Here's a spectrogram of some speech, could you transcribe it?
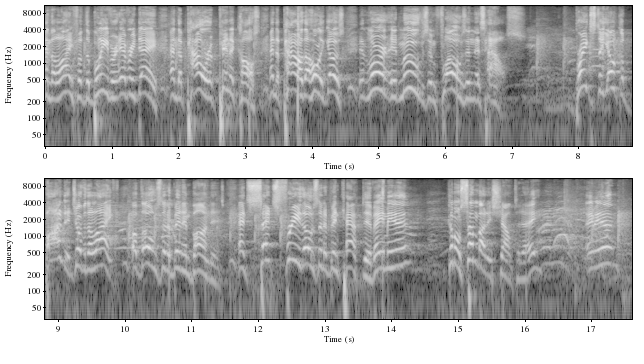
in the life of the believer every day, and the power of Pentecost and the power of the Holy Ghost. It learn, it moves and flows in this house. Breaks the yoke of bondage over the life of those that have been in bondage and sets free those that have been captive. Amen. Come on, somebody shout today. Amen.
